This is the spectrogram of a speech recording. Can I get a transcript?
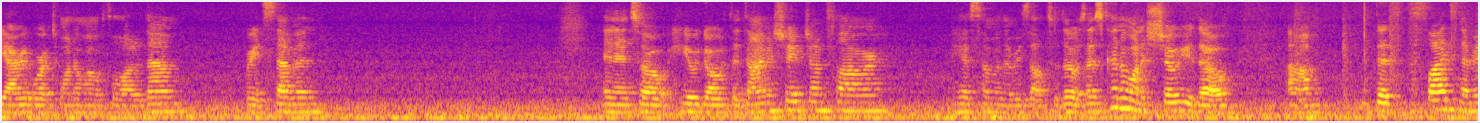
Yary worked one-on-one with a lot of them, grade seven. And then, so here we go with the diamond-shaped junflower, here's some of the results of those. I just kinda wanna show you though, um, the, the slides never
